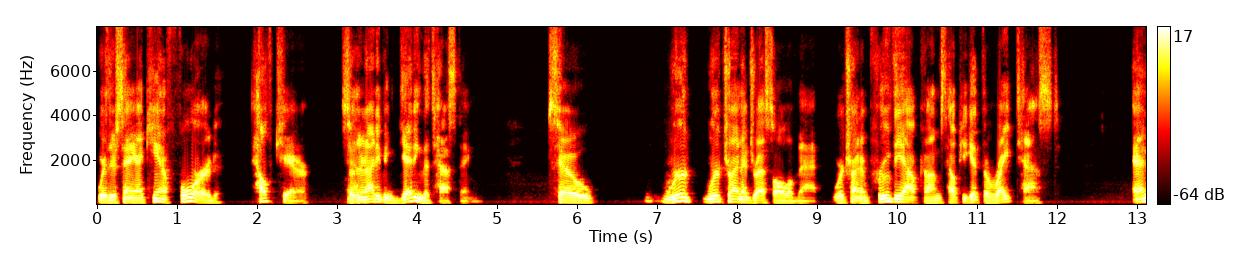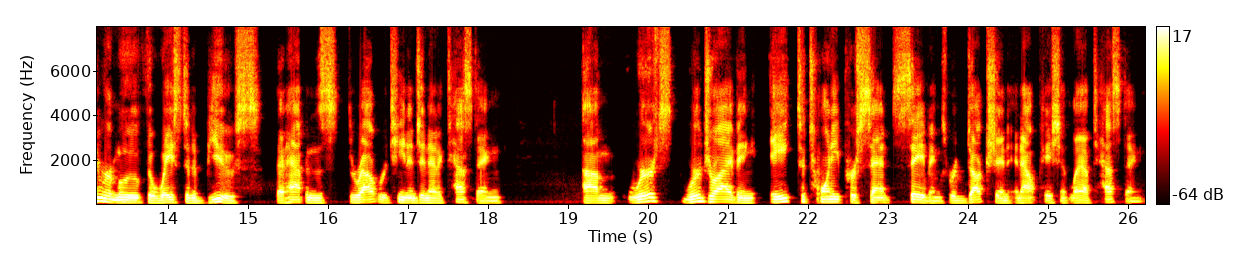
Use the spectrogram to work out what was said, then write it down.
where they're saying, I can't afford health care. So yeah. they're not even getting the testing. So we're we're trying to address all of that. We're trying to improve the outcomes, help you get the right test, and remove the waste and abuse that happens throughout routine and genetic testing. Um, we're we're driving eight to twenty percent savings reduction in outpatient lab testing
